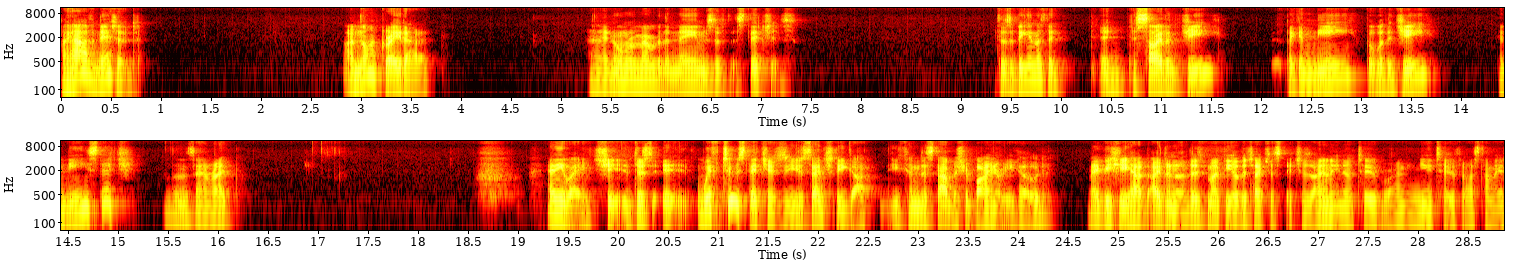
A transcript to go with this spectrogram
I have knitted. I'm not great at it. And I don't remember the names of the stitches. Does it begin with a a, a silent G, like a knee, but with a G, a knee stitch. That doesn't sound right. Anyway, she there's it, with two stitches, you essentially got you can establish a binary code. Maybe she had I don't know. There might be other types of stitches. I only know two, or I only knew two the last time I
